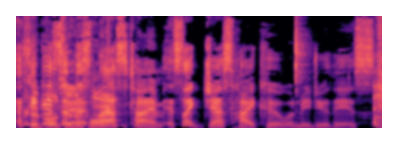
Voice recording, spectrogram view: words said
I think I simple said the this point. last time. It's like Jess haiku when we do these.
